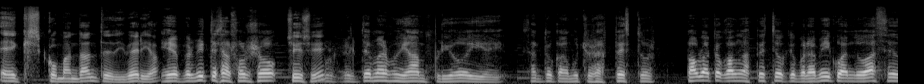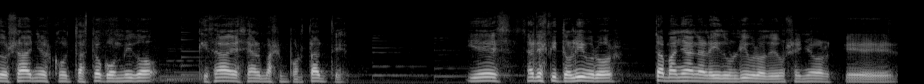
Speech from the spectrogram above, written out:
ex comandante de Iberia. Y me permites, Alfonso, sí, sí. porque el tema es muy amplio y, y se han tocado muchos aspectos. Pablo ha tocado un aspecto que para mí cuando hace dos años contactó conmigo quizá sea el más importante. Y es, se han escrito libros. Esta mañana he leído un libro de un señor que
